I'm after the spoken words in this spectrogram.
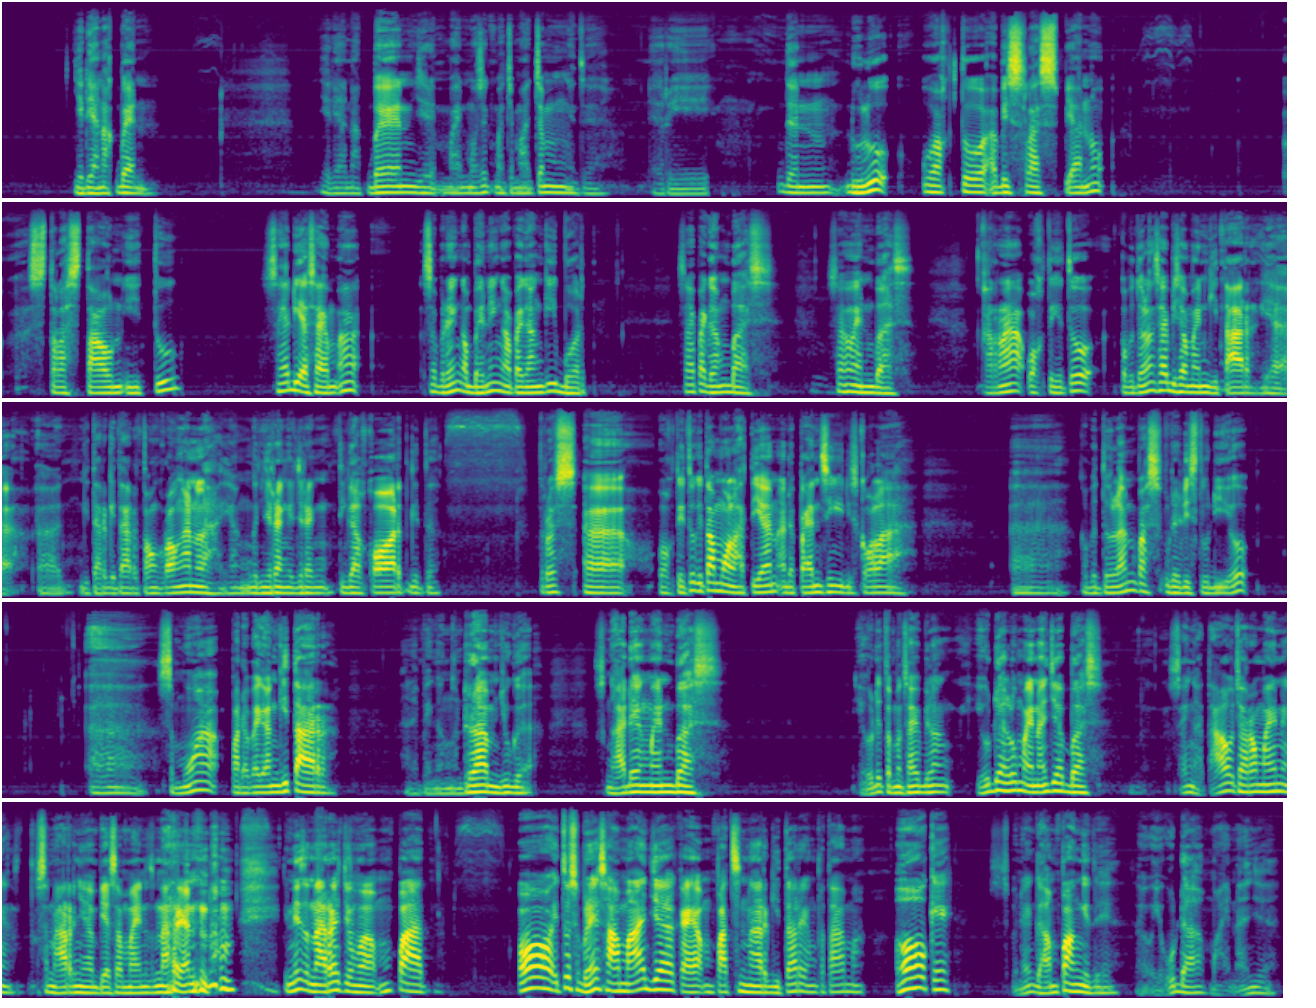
jadi anak band jadi anak band, jadi main musik macam-macam gitu. Dari dan dulu waktu abis les piano setelah setahun itu saya di SMA sebenarnya ngebandnya nggak pegang keyboard. Saya pegang bass. Saya main bass. Karena waktu itu kebetulan saya bisa main gitar ya eh, gitar-gitar tongkrongan lah yang genjreng-genjreng tiga chord gitu. Terus eh, waktu itu kita mau latihan ada pensi di sekolah. Eh, kebetulan pas udah di studio eh, semua pada pegang gitar, ada pegang drum juga, nggak ada yang main bass. Ya udah teman saya bilang, ya udah lu main aja bass. Saya nggak tahu cara mainnya, senarnya biasa main senar yang enam, ini senarnya cuma empat. Oh itu sebenarnya sama aja kayak empat senar gitar yang pertama. Oh oke, sebenarnya gampang gitu ya. Oh, ya udah main aja.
